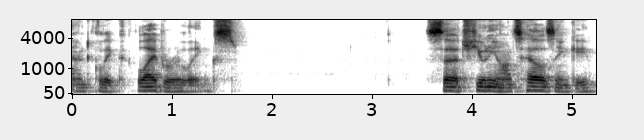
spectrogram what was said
and click Library Links. Search UniArts Helsinki.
